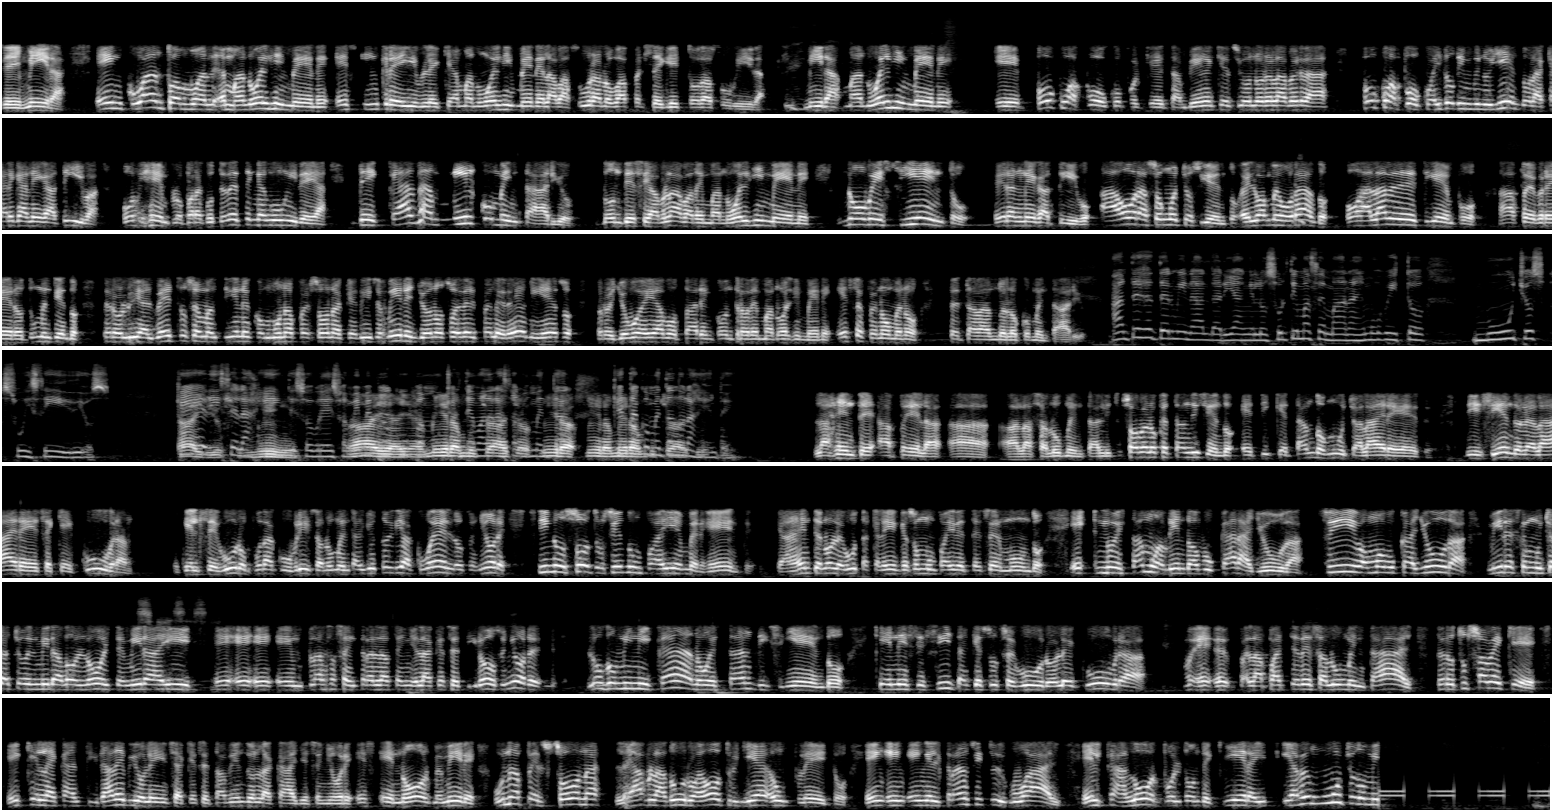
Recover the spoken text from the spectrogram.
Sí, mira, en cuanto a Manuel Jiménez, es increíble que a Manuel Jiménez la basura lo va a perseguir toda su vida. Mira, Manuel Jiménez, eh, poco a poco, porque también hay que decir honor a la verdad, poco a poco ha ido disminuyendo la carga negativa. Por ejemplo, para que ustedes tengan una idea, de cada mil comentarios donde se hablaba de Manuel Jiménez, 900 eran negativos. Ahora son 800. Él va mejorando. Ojalá desde tiempo a febrero, tú me entiendes. Pero Luis Alberto se mantiene como una persona que dice, miren, yo no soy del PLD ni eso, pero yo voy a votar en contra de Manuel Jiménez. Ese fenómeno se está dando en los comentarios. Antes de terminar, Darían, en las últimas semanas hemos visto muchos suicidios. ¿Qué Ay, Dios dice la mío. gente sobre eso? A mí Ay, me preocupa ay, mucho mira, el tema de la salud mental. mira, ¿Qué mira, está comentando la gente? La gente apela a, a la salud mental. Y tú sabes lo que están diciendo, etiquetando mucho a la ARS, diciéndole a la ARS que cubran que el seguro pueda cubrir salud mental. Yo estoy de acuerdo, señores, si nosotros siendo un país emergente, que a la gente no le gusta que le digan que somos un país de tercer mundo, eh, nos estamos abriendo a buscar ayuda. Sí, vamos a buscar ayuda. Mira ese muchacho del Mirador Norte, mira ahí eh, eh, eh, en Plaza Central la, la que se tiró. Señores, los dominicanos están diciendo que necesitan que su seguro le cubra eh, eh, la parte de salud mental, pero tú sabes que es que la cantidad de violencia que se está viendo en la calle, señores, es enorme. Mire, una persona le habla duro a otro y llega un pleito. En, en, en el tránsito igual, el calor por donde quiera y, y hay muchos dominicanos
